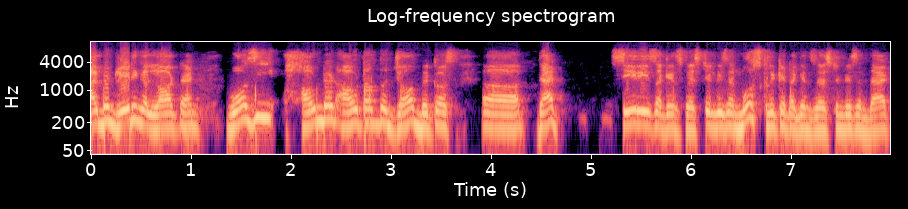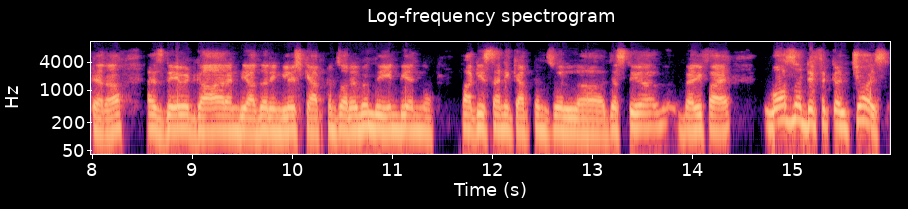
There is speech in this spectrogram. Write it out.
I've been reading a lot, and was he hounded out of the job because uh, that series against West Indies and most cricket against West Indies in that era, as David Gower and the other English captains, or even the Indian Pakistani captains will uh, just uh, verify, was a difficult choice.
